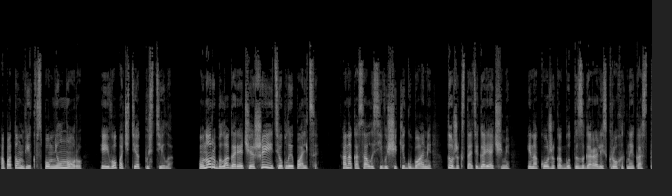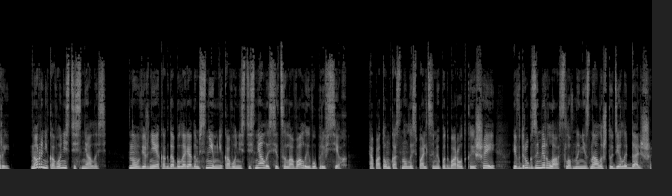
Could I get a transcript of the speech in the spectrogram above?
А потом Вик вспомнил Нору, и его почти отпустило. У Норы была горячая шея и теплые пальцы. Она касалась его щеки губами, тоже, кстати, горячими, и на коже как будто загорались крохотные костры. Нора никого не стеснялась. Ну, вернее, когда была рядом с ним, никого не стеснялась и целовала его при всех. А потом коснулась пальцами подбородка и шеи и вдруг замерла, словно не знала, что делать дальше.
